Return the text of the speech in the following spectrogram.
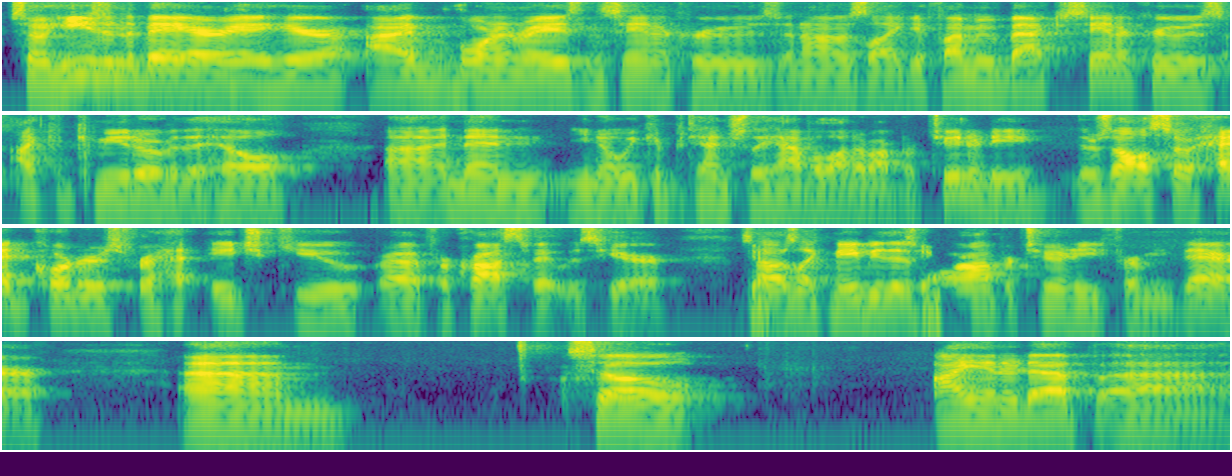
So he's in the Bay Area here. I'm born and raised in Santa Cruz, and I was like, if I move back to Santa Cruz, I could commute over the hill, uh, and then you know we could potentially have a lot of opportunity. There's also headquarters for HQ uh, for CrossFit was here, so Yeah. I was like, maybe there's more opportunity for me there. Um, so I ended up uh,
